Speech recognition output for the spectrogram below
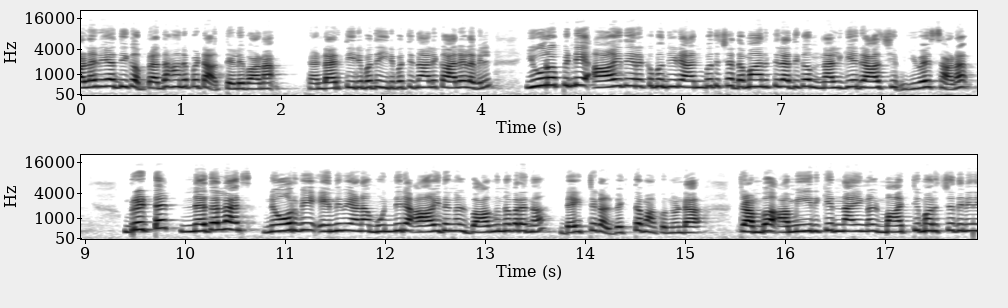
വളരെയധികം പ്രധാനപ്പെട്ട തെളിവാണ്. രണ്ടായിരത്തി ഇരുപത് ഇരുപത്തിനാല് കാലയളവിൽ യൂറോപ്പിന്റെ ആയുധ ഇറക്കുമതിയുടെ അൻപത് ശതമാനത്തിലധികം നൽകിയ രാജ്യം യു എസ് ആണ്. ബ്രിട്ടൻ നെതർലാൻഡ്സ് നോർവേ എന്നിവയാണ് മുൻനിര ആയുധങ്ങൾ വാങ്ങുന്നവരെന്ന് ഡേറ്റകൾ വ്യക്തമാക്കുന്നുണ്ട്. ട്രംപ് അമേരിക്കൻ നയങ്ങൾ മാറ്റിമറിച്ചതിനെ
